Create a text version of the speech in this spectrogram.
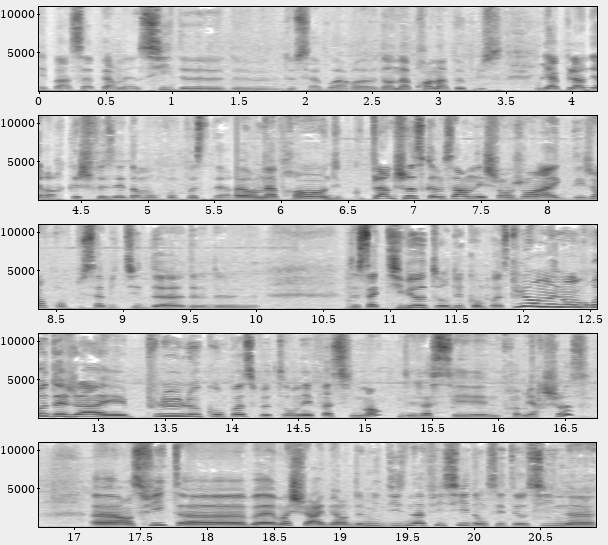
et ben ça permet aussi de, de- de savoir, euh, d'en apprendre un peu plus. Il y a plein d'erreurs que je faisais dans mon composteur. Euh, On apprend du coup plein de choses comme ça en échangeant avec des gens qui ont plus l'habitude de, de- de- de s'activer autour du compost. Plus on est nombreux déjà et plus le compost peut tourner facilement. Déjà c'est une première chose. Euh, ensuite, euh, ben, moi je suis arrivée en 2019 ici, donc c'était aussi une-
